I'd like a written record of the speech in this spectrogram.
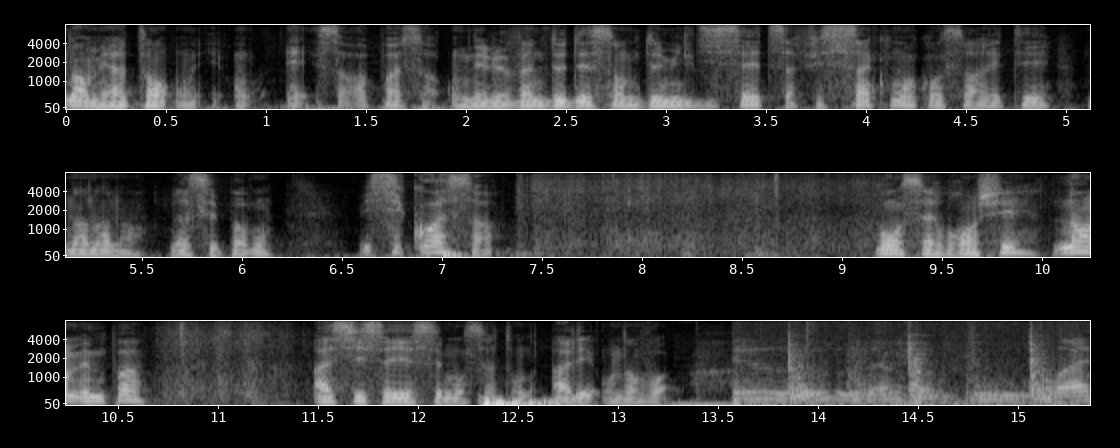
Non mais attends, eh, ça va pas ça. On est le 22 décembre 2017, ça fait 5 mois qu'on s'est arrêté. Non, non, non, là c'est pas bon. Mais c'est quoi ça? Bon, on s'est rebranché? Non, même pas. Ah si, ça y est, c'est bon, ça tourne. Allez, on envoie. What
